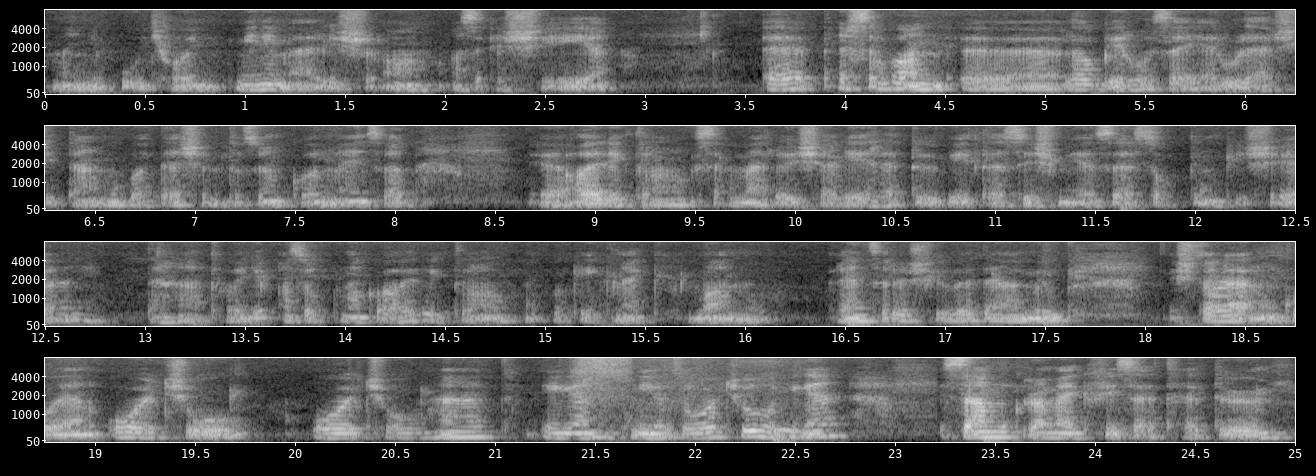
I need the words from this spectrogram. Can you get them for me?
mondjuk úgy, hogy minimális a, az esélye. Persze van lakbér hozzájárulási támogatás, amit az önkormányzat hajléktalanok számára is elérhetővé tesz, és mi ezzel szoktunk is élni. Tehát, hogy azoknak a hajléktalanoknak, akiknek van rendszeres jövedelmük, és találunk olyan olcsó, olcsó, hát igen, mi az olcsó, igen, számukra megfizethető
